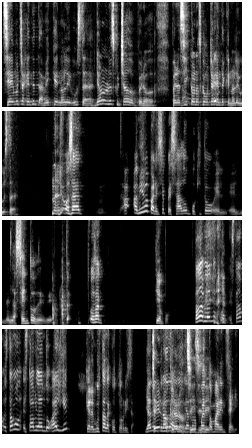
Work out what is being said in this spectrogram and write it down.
sí hay mucha gente también que no le gusta. Yo no lo he escuchado, pero, pero sí no. conozco mucha gente que no le gusta. Yo, o sea, a, a, mí me parece pesado un poquito el, el, el acento de, de, de, O sea, tiempo. Están hablando con, está, estamos, está hablando alguien que le gusta la cotorriza. Ya de sí, entrada no, claro. ahí ya sí, no lo sí, pueden tomar en serio.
